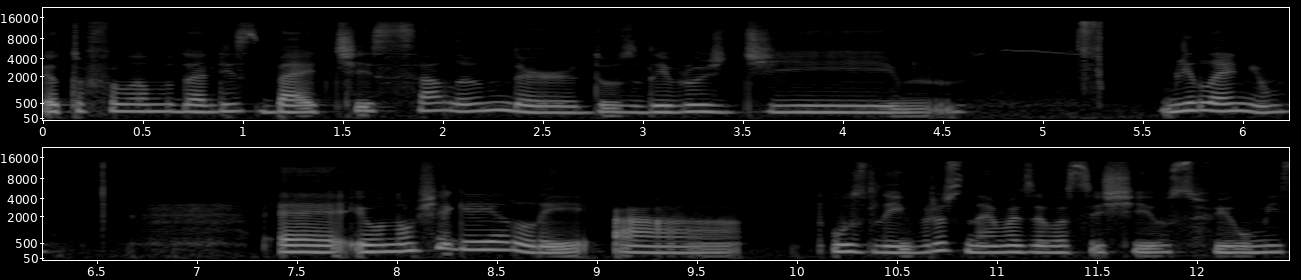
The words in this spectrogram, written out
Eu tô falando da Lisbeth Salander, dos livros de Millennium. É, eu não cheguei a ler a, os livros, né? Mas eu assisti os filmes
